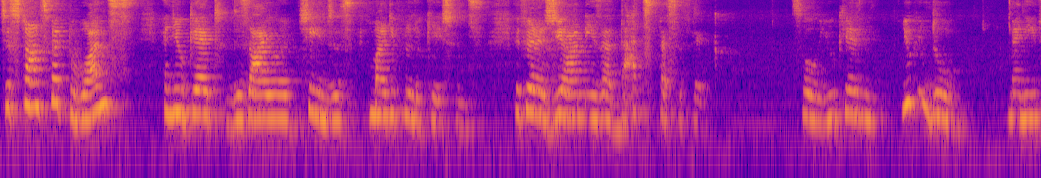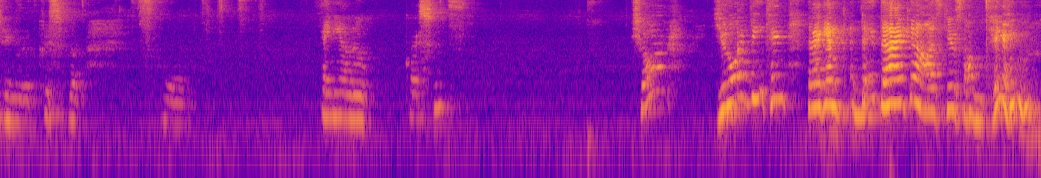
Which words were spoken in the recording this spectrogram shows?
Just transfect once and you get desired changes at multiple locations if your sgRNAs are that specific. So you can you can do many things with CRISPR. So any other questions? Sure? You know everything? Then I can then I can ask you something.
